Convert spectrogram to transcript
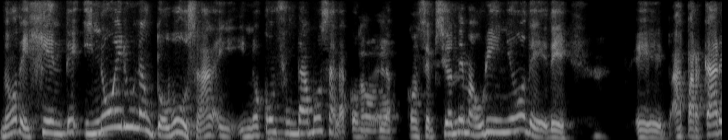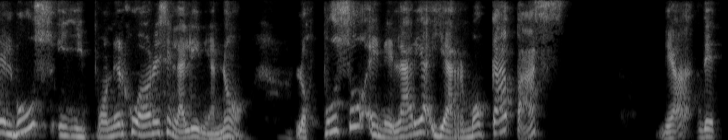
¿no? De gente, y no era un autobús, ¿ah? y, no confundamos a la, concepción de Mauriño de, eh, aparcar el bus y poner jugadores en la línea, no. Los puso en el área y armó capas ¿ya? De,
